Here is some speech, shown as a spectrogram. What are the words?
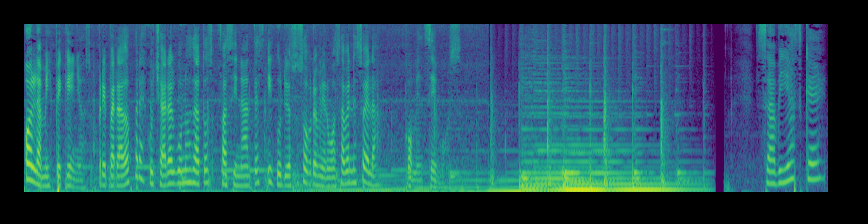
Hola mis pequeños, ¿preparados para escuchar algunos datos fascinantes y curiosos sobre mi hermosa Venezuela? Comencemos. ¿Sabías que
